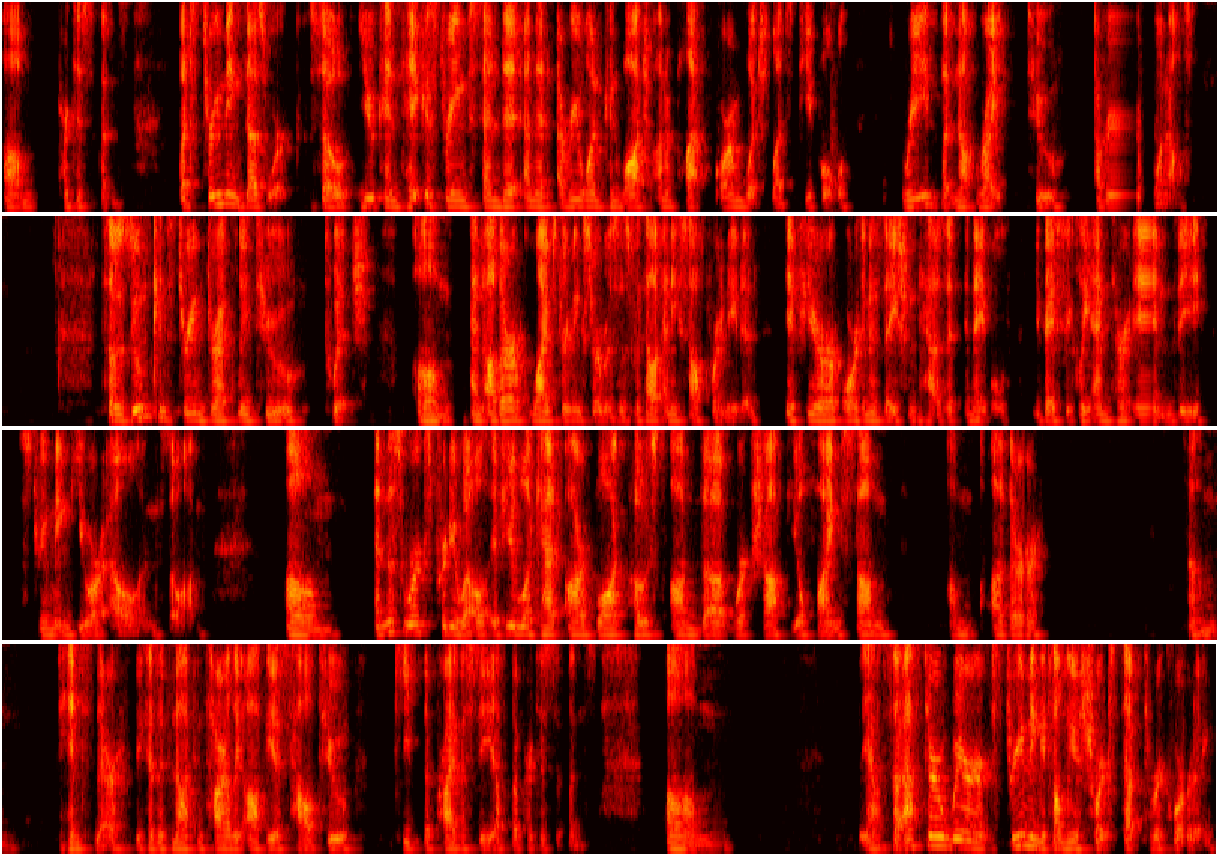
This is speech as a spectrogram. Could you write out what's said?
um, participants. But streaming does work. So you can take a stream, send it, and then everyone can watch on a platform which lets people read but not write to everyone else. So Zoom can stream directly to Twitch um, and other live streaming services without any software needed. If your organization has it enabled, you basically enter in the streaming URL and so on. Um, and this works pretty well. If you look at our blog post on the workshop, you'll find some um, other um, hints there because it's not entirely obvious how to keep the privacy of the participants. Um, yeah, so after we're streaming, it's only a short step to recording.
